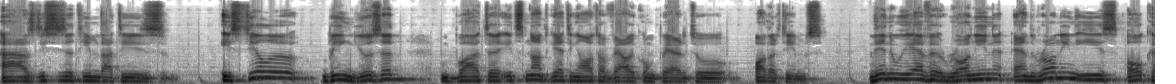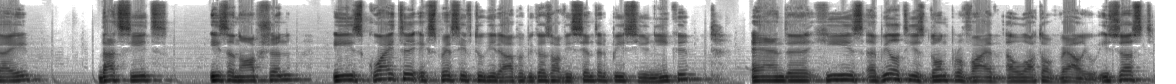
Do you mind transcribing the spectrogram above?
as this is a team that is, is still being used, but uh, it's not getting a lot of value compared to other teams. Then we have Ronin, and Ronin is okay, that's it, is an option, is quite expensive to get up because of his centerpiece unique and uh, his abilities don't provide a lot of value. It's just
